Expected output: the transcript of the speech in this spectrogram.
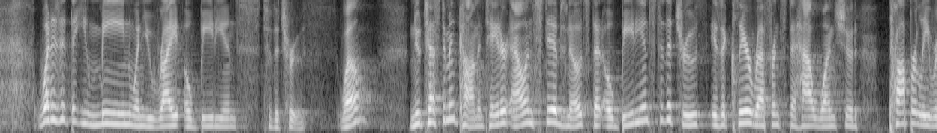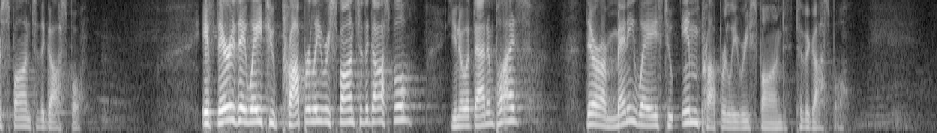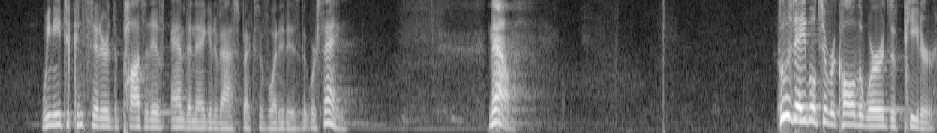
What is it that you mean when you write obedience to the truth? Well, New Testament commentator Alan Stibbs notes that obedience to the truth is a clear reference to how one should properly respond to the gospel. If there is a way to properly respond to the gospel, you know what that implies? There are many ways to improperly respond to the gospel. We need to consider the positive and the negative aspects of what it is that we're saying. Now, who's able to recall the words of Peter?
